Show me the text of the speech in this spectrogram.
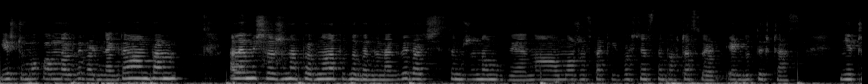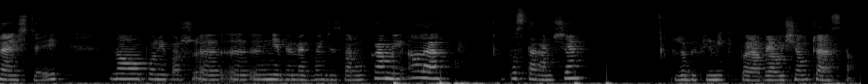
jeszcze mogłam nagrywać, nagrałam Wam, ale myślę, że na pewno, na pewno będę nagrywać z tym, że no mówię, no może w takich właśnie następach czasu, jak, jak dotychczas, nie częściej, no ponieważ y, nie wiem jak będzie z warunkami, ale postaram się, żeby filmiki pojawiały się często.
